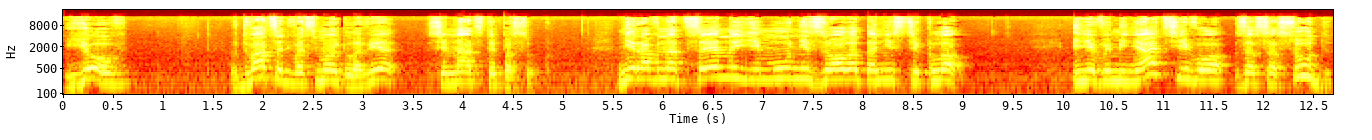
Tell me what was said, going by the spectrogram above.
Йов в 28 главе 17 посук не равноценны ему ни золото, ни стекло, и не выменять его за сосуд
